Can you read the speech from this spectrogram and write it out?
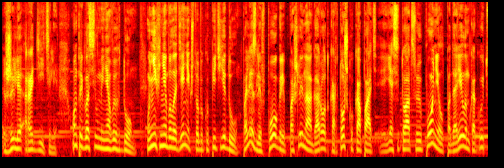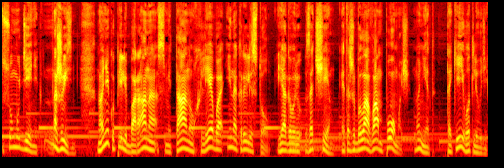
жили родители. Он пригласил меня в их дом. У них не было денег, чтобы купить еду. Полезли в погреб, пошли на огород картошку копать. Я ситуацию понял, подарил им какую-то сумму денег на жизнь. Но они купили барана, сметану, хлеба и накрыли стол. Я говорю, зачем? Это же была вам помощь. Но нет, такие вот люди.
